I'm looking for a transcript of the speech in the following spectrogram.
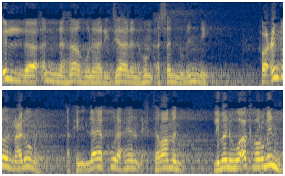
إلا أن ها هنا رجالا هم أسن مني. فعنده المعلومة لكن لا يقول أحيانا احتراما لمن هو أكبر منه.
